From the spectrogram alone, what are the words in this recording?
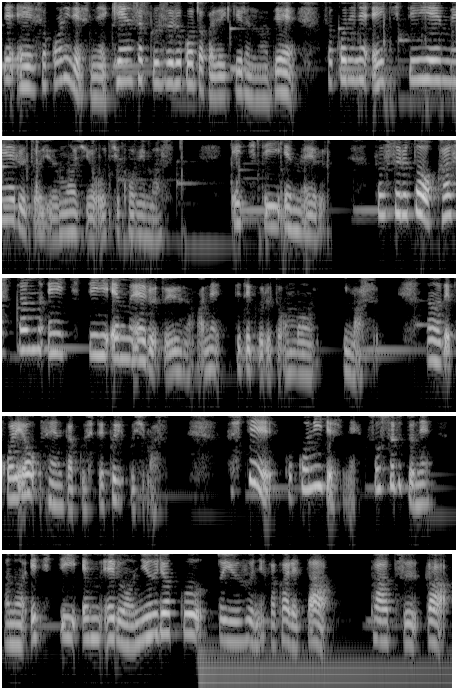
で、えー、そこにですね、検索することができるので、そこにね、HTML という文字を打ち込みます。HTML。そうすると、カスタム HTML というのがね、出てくると思います。なので、これを選択してクリックします。そして、ここにですね、そうするとね、あの、HTML を入力というふうに書かれたパーツが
